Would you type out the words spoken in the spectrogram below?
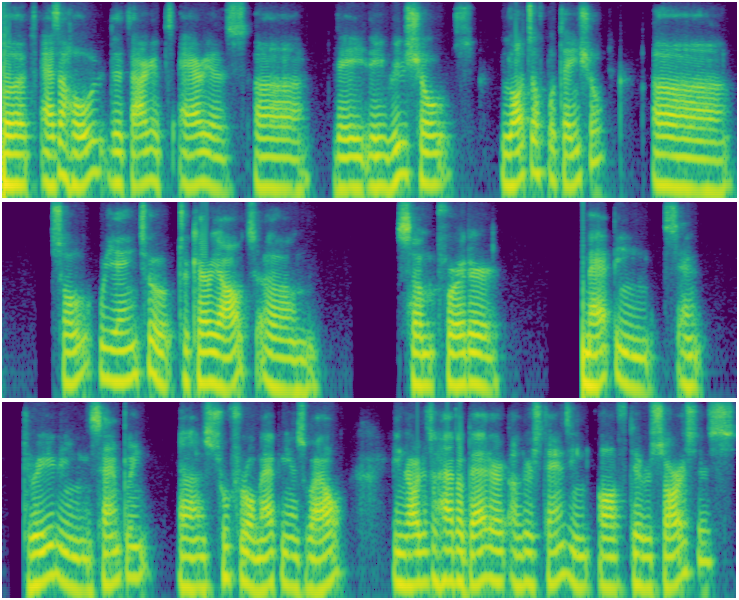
But as a whole, the target areas, uh, they, they really show lots of potential. Uh, so we aim to, to carry out um, some further mapping and drilling, sampling, uh, structural mapping as well, in order to have a better understanding of the resources,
